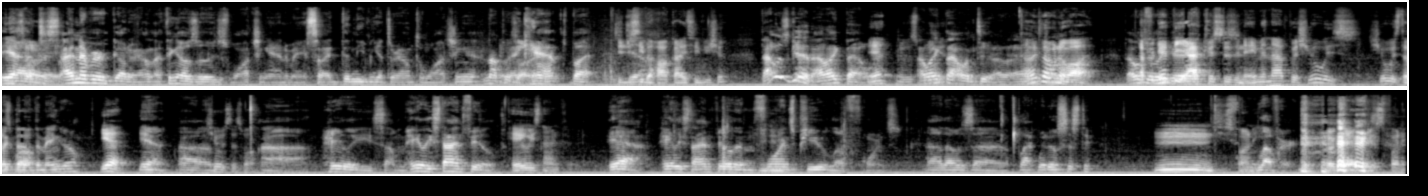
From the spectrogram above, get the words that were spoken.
Yeah, just alright. I never got around. I think I was really just watching anime, so I didn't even get around to watching it. Not It that was I can't, but Did you yeah. see the Hawkeye TV show? That was good. I like that one. Yeah, it was I like good. that one too. I, I like that one a lot. That was I really forget the good. actress's name in that, but she always she always does Like well. the, the main girl. yeah, Yeah. Uh, she always does well. uh, Hailee something. Hailee Steinfeld. Hailee Steinfeld. Yeah, Hailee Steinfeld and Mhm. Florence Pugh. Love Florence. Uh, that was uh, Black Widow's sister. Mmm, she's funny. Love her. Okay, she's funny.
